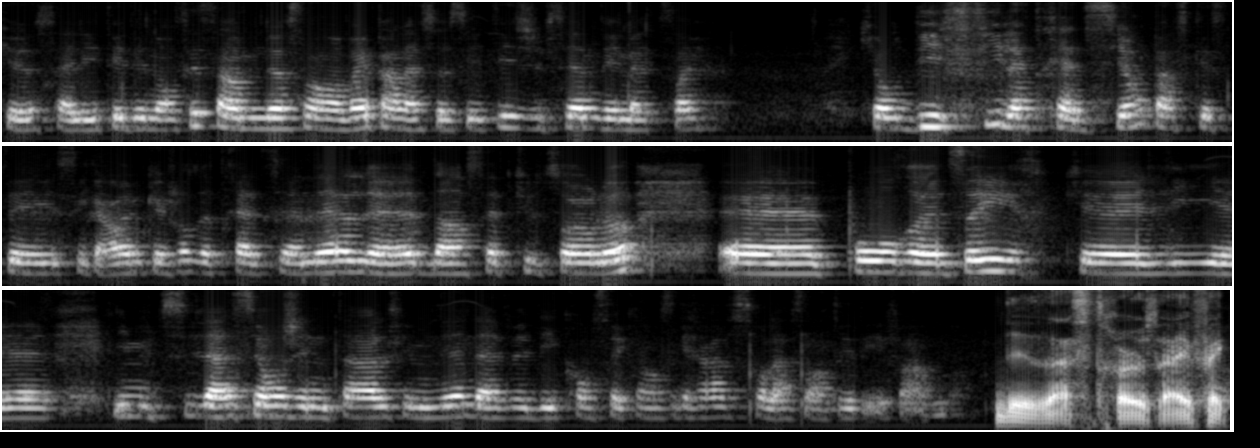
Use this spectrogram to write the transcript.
que ça a été dénoncé, c'est en 1920 par la Société égyptienne des médecins, qui ont défié la tradition, parce que c'est quand même quelque chose de traditionnel euh, dans cette culture-là, euh, pour euh, dire que les, les, mutilations génitales féminines avaient des conséquences graves sur la santé des femmes. Désastreuse. Ça fait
